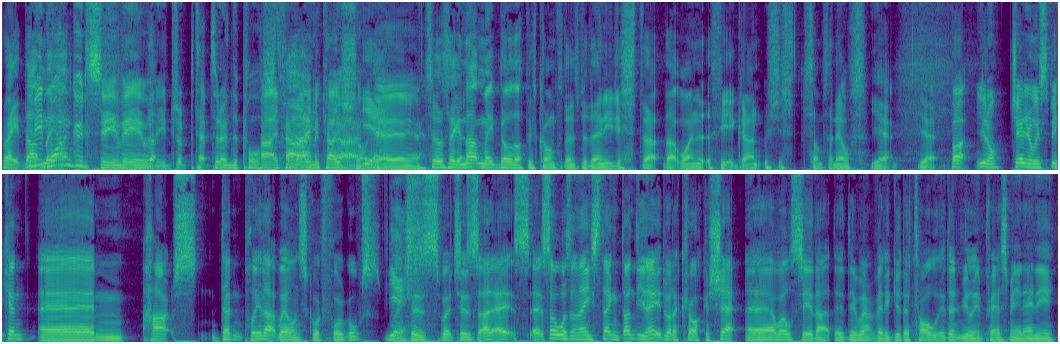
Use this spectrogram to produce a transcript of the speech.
right, that He made might one good save, eh, when he dri- tipped around the post. Aye, for Barrie Aye. McKay's Aye. shot. Yeah, yeah, yeah. So I was thinking that might build up his confidence, but then he just that, that one at the feet of Grant was just something else. Yeah, yeah. But, you know, generally speaking, um, Hearts didn't play that well and scored four goals. Yes. Which is, which is uh, it's, it's always a nice thing. Dundee United were a crock of shit. Uh, I will say that. They, they weren't very good at all. They didn't really impress me in any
